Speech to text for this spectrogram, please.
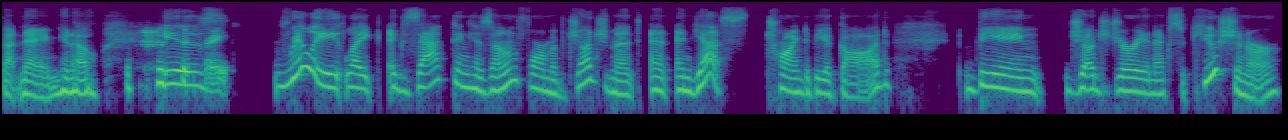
that name, you know, is right really like exacting his own form of judgment and and yes, trying to be a god, being judge, jury, and executioner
